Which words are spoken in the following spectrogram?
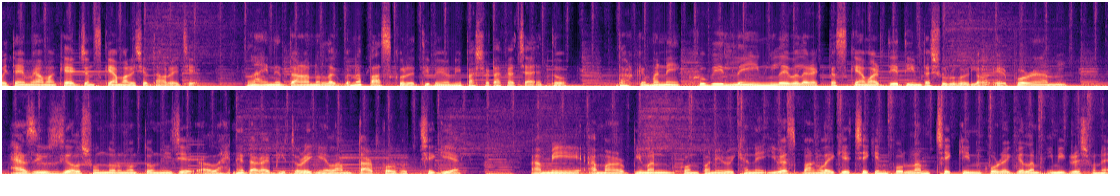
ওই টাইমে আমাকে একজন স্ক্যামার এসে ধরেছে। লাইনে দাঁড়ানো লাগবে না, পাস করে দিবে, উনি পাঁচশো টাকা চায়। তো দরকার মানে খুবই লেম লেভেলের একটা স্ক্যামার দিয়ে দিনটা শুরু হইল। এরপর আমি অ্যাজ ইউজুয়াল সুন্দর মতো নিজে লাইনে দাঁড়ায় ভিতরে গেলাম। তারপর হচ্ছে গিয়ে আমি আমার বিমান কোম্পানির ওইখানে ইউএস বাংলায় গিয়ে চেক ইন করলাম। চেক ইন করে গেলাম ইমিগ্রেশনে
